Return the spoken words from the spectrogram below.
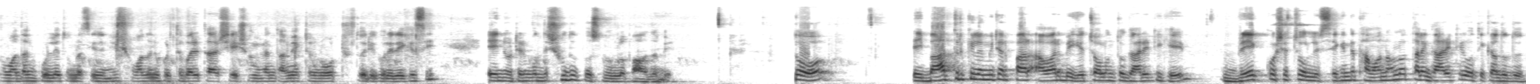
সমাধান করলে তোমরা সৃজনশীল সমাধান করতে পারে, তার সেই সংক্রান্ত আমি একটা নোট তৈরি করে রেখেছি। এই নোটের মধ্যে শুধু প্রশ্নগুলো পাওয়া যাবে। তো, এই বাহাত্তর কিলোমিটার পার আওয়ার বেগে চলন্ত গাড়িটিকে ব্রেক কষে চল্লিশ সেকেন্ডে থামানো হলো, তাহলে গাড়িটির অতিক্রান্ত দূর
